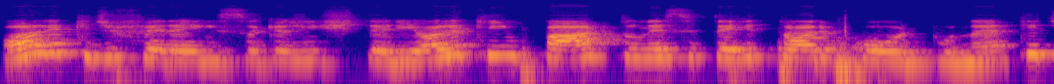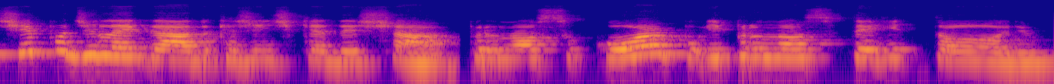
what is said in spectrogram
Olha que diferença que a gente teria, olha que impacto nesse território corpo, né? Que tipo de legado que a gente quer deixar para o nosso corpo e para o nosso território?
